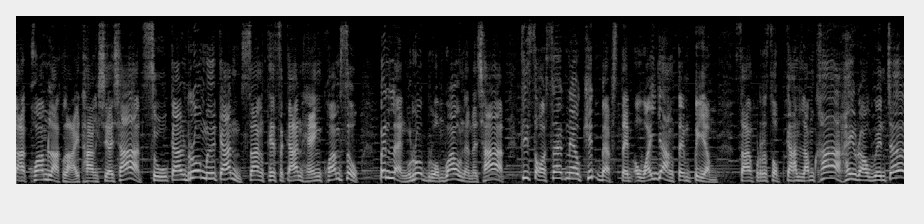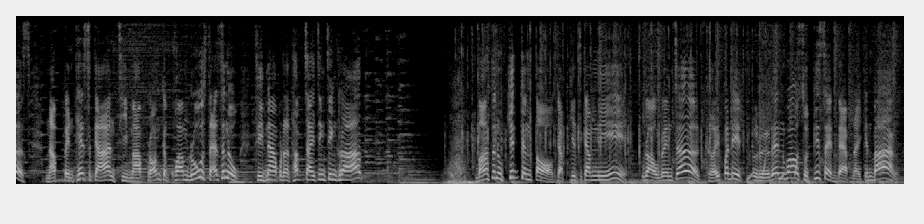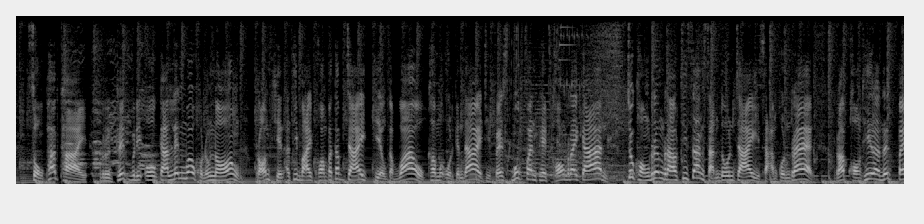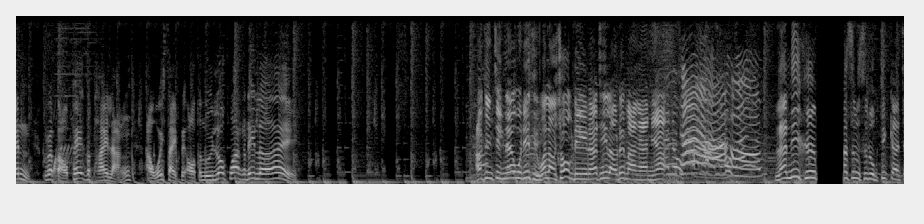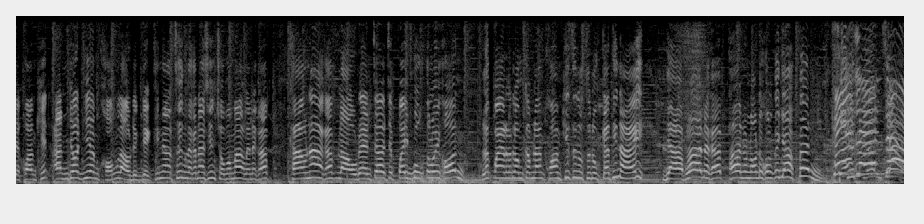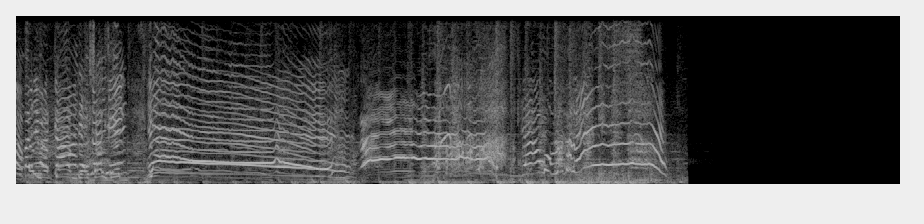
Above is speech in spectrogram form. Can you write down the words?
จากความหลากหลายทางเชื้อชาติ สู่การร่วมมือกัน สร้างเทศกาลแห่งความสุข เป็นแหล่งรวบรวมว่าวนานาชาติ ที่สอดแทรกแนวคิดแบบสเต็มเอาไว้อย่างเต็มเปี่ยม สร้างประสบการณ์ล้ำค่าให้เราเรนเจอร์สนับเป็นเทศกาลที่มาพร้อมกับความรู้แสนสนุกที่น่าประทับใจจริง ๆ ครับ มาสนุกคิดกันต่อกับกิจกรรมนี้ เราเรนเจอร์เคยประดิษฐ์หรือเล่นว่าวสุดพิเศษแบบไหนกันบ้าง ส่งภาพถ่ายหรือคลิปวิดีโอการเล่นว่าวของน้องๆ พร้อมเขียนอธิบายความประทับใจเกี่ยวกับว่าวเข้ามาอวดกันได้ที่ Facebook Fanpage ของรายการ เจ้าของเรื่องราวที่สร้างสรรค์โดนใจ 3 คนแรก รับของที่ระลึกเป็นกระเป๋าเป้สะพายหลัง เอาไว้ใส่ไปออกตะลุยโลกว้างกันได้เลย เอาจริงๆนะวันนี้ถือว่าเราโชคดีนะที่เราได้มางานเนี้ย ใช่ครับผมและนี่คือสนุกสนุกๆที่เกิดจากความคิดอันยอดเยี่ยมของเหล่าเด็ก ๆ ที่น่าทึ่งและก็น่าชื่นชมมากๆเลยนะครับคราวหน้าครับเหล่าเรนเจอร์จะไปบุกตะลุยคน และไประดมกำลังความคิดสนุกสนุกๆกันที่ไหน อย่าพลาดนะครับถ้าน้องๆทุกคนก็อยากเป็น คิดเลนเจอร์ปฏิบัติการเด็กช่างคิด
